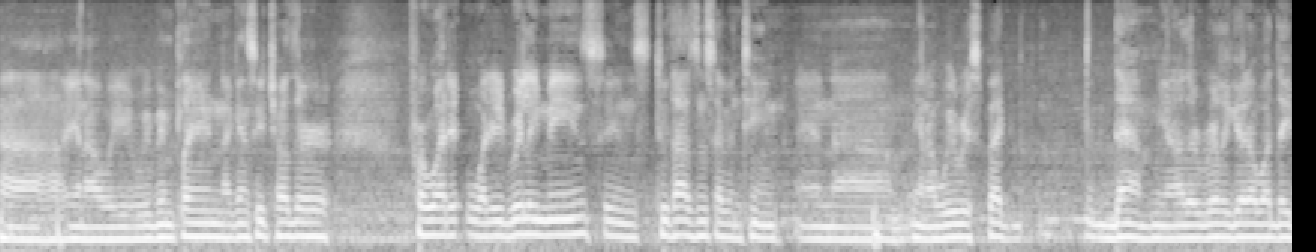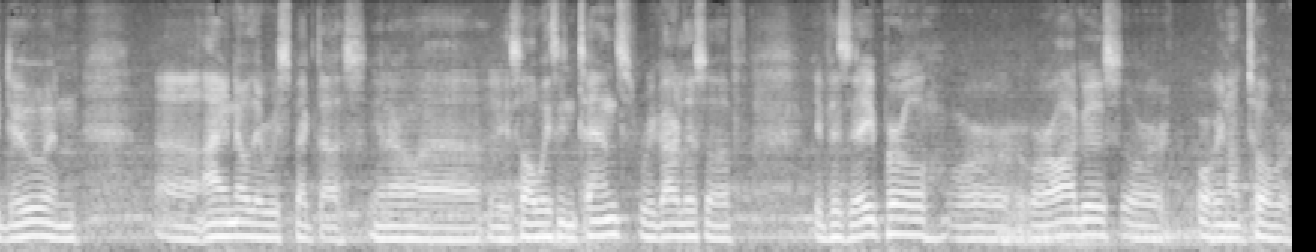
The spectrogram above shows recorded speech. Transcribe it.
Uh, you know, we we've been playing against each other for what it, what it really means since 2017, and um, you know we respect them. You know, they're really good at what they do, and uh, I know they respect us. You know, uh, it's always intense, regardless of if it's April or or August or or in October.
